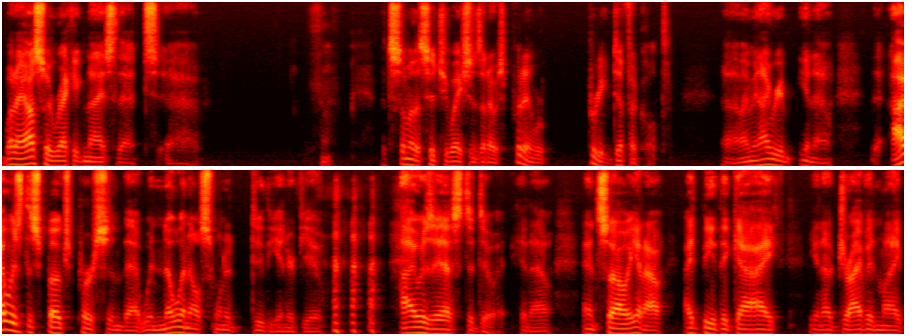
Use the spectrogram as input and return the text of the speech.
but I also recognize that uh, that some of the situations that I was put in were pretty difficult. Uh, I mean, I re, you know, I was the spokesperson that when no one else wanted to do the interview, I was asked to do it. You know, and so you know, I'd be the guy, you know, driving my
